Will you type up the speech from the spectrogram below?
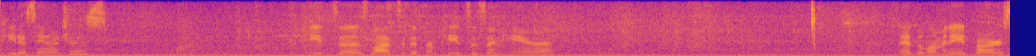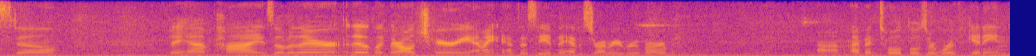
pita sandwiches. Pizzas, lots of different pizzas in here. They have the lemonade bars still. They have pies over there. They look like they're all cherry. I might have to see if they have a strawberry rhubarb. Um, I've been told those are worth getting.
